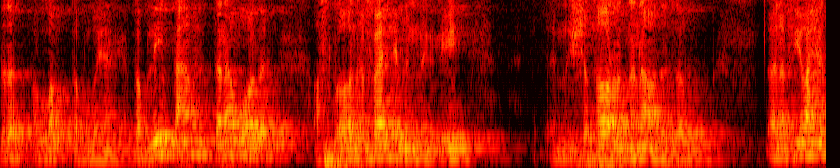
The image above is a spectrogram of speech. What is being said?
ده, ده؟ الله طب يعني طب ليه انت عامل التنوع ده؟ أصل أنا فاهم إن الايه إن الشطارة إن أنا أقعد أزود. أنا في واحد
